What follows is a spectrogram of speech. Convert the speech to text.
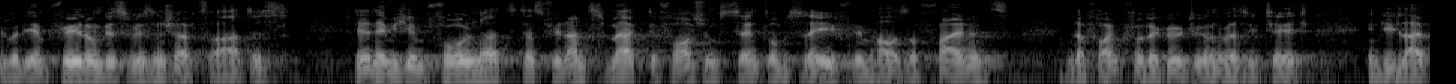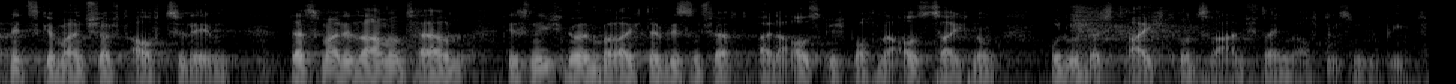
über die Empfehlung des Wissenschaftsrates, der nämlich empfohlen hat, das Finanzmärkte-Forschungszentrum SAFE im House of Finance in der Frankfurter Goethe-Universität in die Leibniz-Gemeinschaft aufzunehmen. Das, meine Damen und Herren, ist nicht nur im Bereich der Wissenschaft eine ausgesprochene Auszeichnung und unterstreicht unsere Anstrengungen auf diesem Gebiet.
